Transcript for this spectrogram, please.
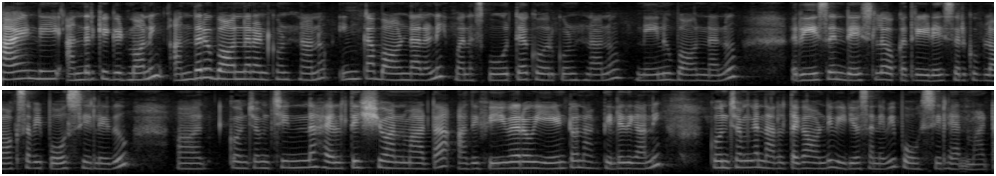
హాయ్ అండి. అందరికీ గుడ్ మార్నింగ్. అందరూ బాగున్నారు అనుకుంటున్నాను. ఇంకా బాగుండాలని మనస్ఫూర్తిగా కోరుకుంటున్నాను. నేను బాగున్నాను. రీసెంట్ డేస్లో ఒక త్రీ డేస్ వరకు వ్లాగ్స్ అవి పోస్ట్ చేయలేదు. కొంచెం చిన్న హెల్త్ ఇష్యూ అనమాట అది ఫీవర్ ఏంటో నాకు తెలియదు కానీ కొంచెంగా నలతగా ఉండి వీడియోస్ అనేవి పోస్ట్ చేయలే అనమాట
